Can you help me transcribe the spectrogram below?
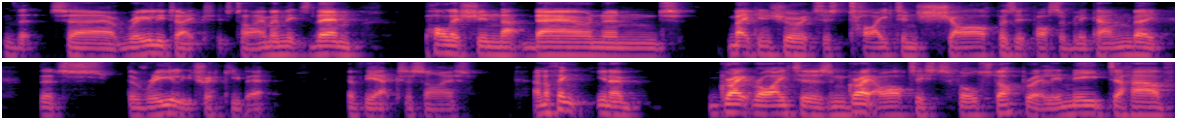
that uh, really takes its time. And it's then polishing that down and making sure it's as tight and sharp as it possibly can be. That's the really tricky bit of the exercise. And i think you know great writers and great artists full stop really need to have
